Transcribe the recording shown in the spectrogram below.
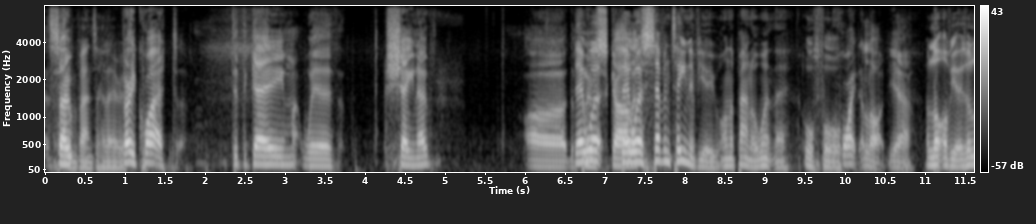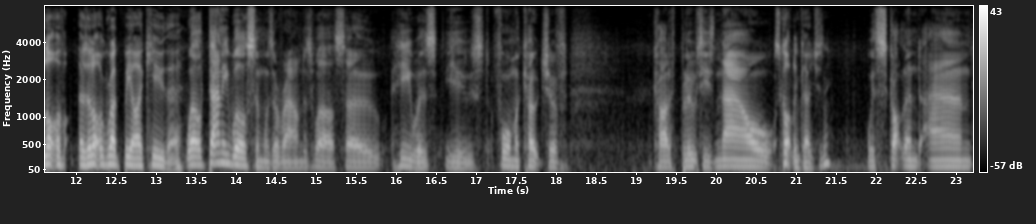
are, so, some vans are hilarious. Very quiet. Did the game with Shano. Uh, the there Blue were Scarlets. there were seventeen of you on the panel, weren't there? Or four? quite a lot, yeah. A lot of you. There's a lot of there's a lot of rugby IQ there. Well, Danny Wilson was around as well, so he was used. Former coach of Cardiff Blues. He's now Scotland coach, isn't he? with Scotland, and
